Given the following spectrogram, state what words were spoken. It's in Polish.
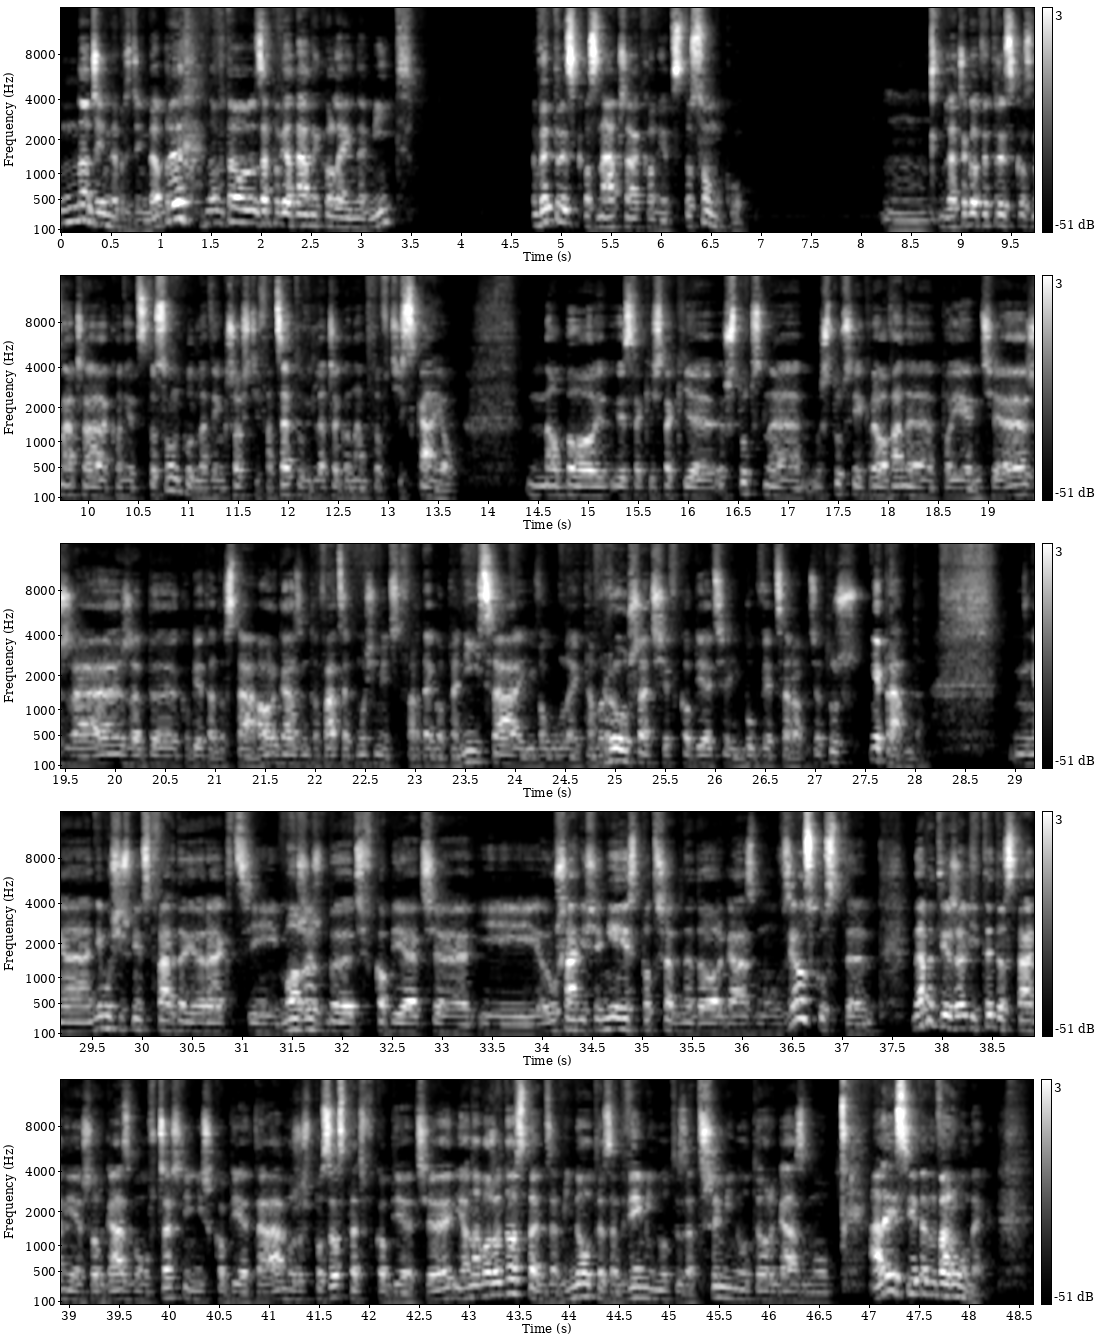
No dzień dobry, dzień dobry. No to zapowiadany kolejny mit. Wytrysk oznacza koniec stosunku. Mm, Dlaczego wytrysk oznacza koniec stosunku dla większości facetów i dlaczego nam to wciskają? No bo jest jakieś takie sztuczne, sztucznie kreowane pojęcie, że żeby kobieta dostała orgazm, to facet musi mieć twardego penisa i w ogóle i tam ruszać się w kobiecie i Bóg wie co robić. Otóż nieprawda. Nie, nie musisz mieć twardej erekcji, możesz być w kobiecie i ruszanie się nie jest potrzebne do orgazmu. W związku z tym, nawet jeżeli ty dostaniesz orgazmu wcześniej niż kobieta, możesz pozostać w kobiecie i ona może dostać za minutę, za dwie minuty, za trzy minuty orgazmu, ale jest jeden warunek.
